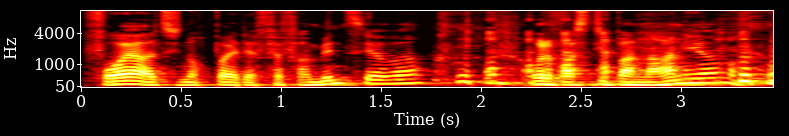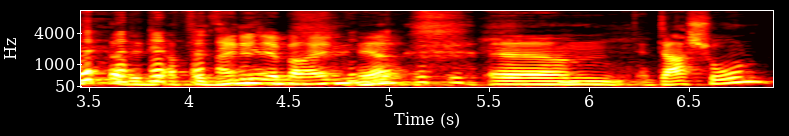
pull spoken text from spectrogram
Vorher, als ich noch bei der Pfefferminzia war, oder was, die Banania? oder die Apfelsinie? Eine der beiden. Ja. Ähm, da schon,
